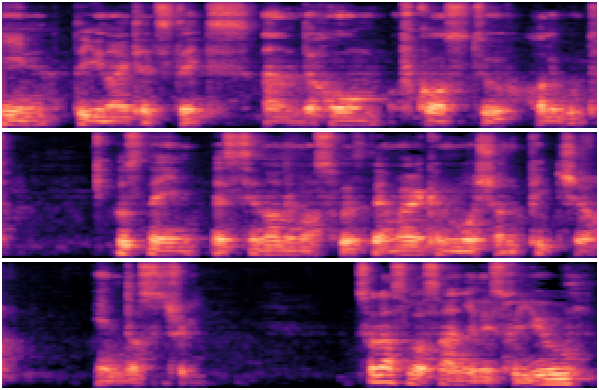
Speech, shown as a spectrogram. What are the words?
in the United States and the home, of course, to Hollywood, whose name is synonymous with the American motion picture industry. So that's Los Angeles for you.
